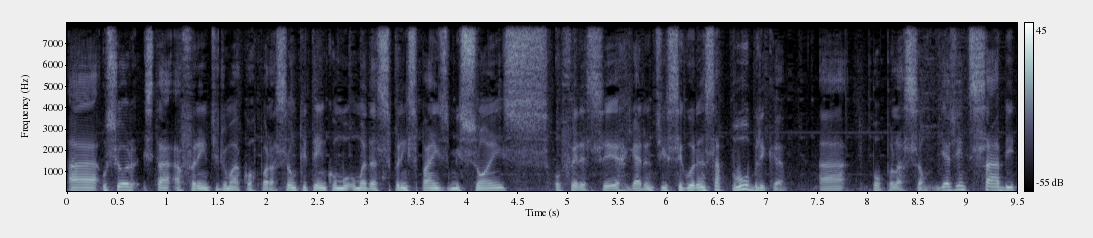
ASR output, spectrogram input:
ah, o senhor está à frente de uma corporação que tem como uma das principais missões oferecer, garantir segurança pública à população. E a gente sabe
